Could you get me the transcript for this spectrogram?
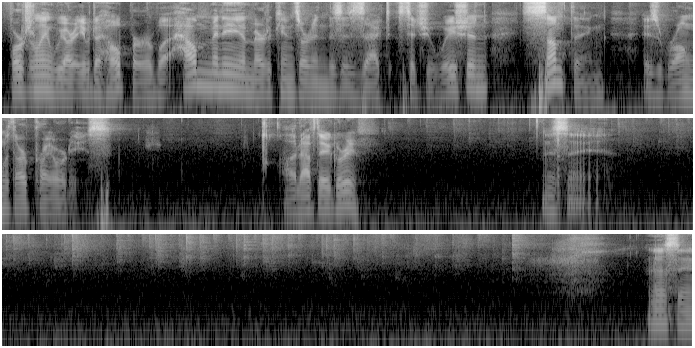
Fortunately, we are able to help her, but how many Americans are in this exact situation? Something is wrong with our priorities. I'd have to agree. Let's see. Let's see.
